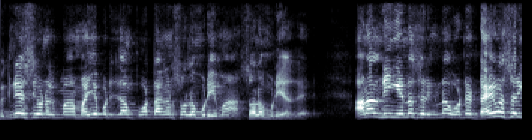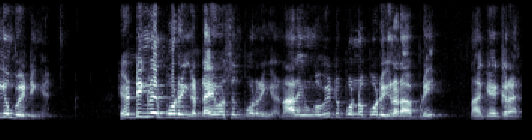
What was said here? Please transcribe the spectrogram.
விக்னேஸ்வரனுக்கு விக்னேஷ் ம மையப்படுத்தி தான் போட்டாங்கன்னு சொல்ல முடியுமா? சொல்ல முடியாது. ஆனால் நீங்கள் என்ன செய்றீங்கன்னா உடனே டைவர்ஸ் வரைக்கும் போயிட்டீங்க. ஹெட்டிங்லேயே போடுறீங்க டைவர்ஸ்னு போடுறீங்க. நாளைக்கு உங்கள் வீட்டு பொண்ணை போடுவீங்களாடா அப்படி? நான் கேட்குறேன்.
